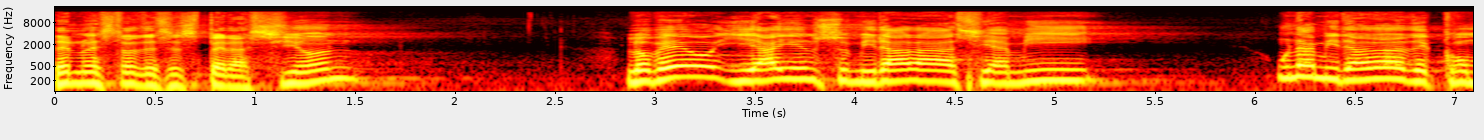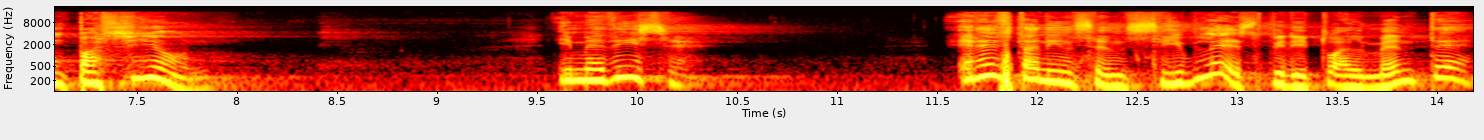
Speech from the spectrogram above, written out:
de nuestra desesperación, lo veo y hay en su mirada hacia mí una mirada de compasión. Y me dice, ¿eres tan insensible espiritualmente?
